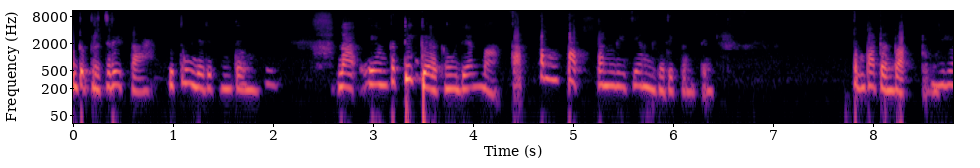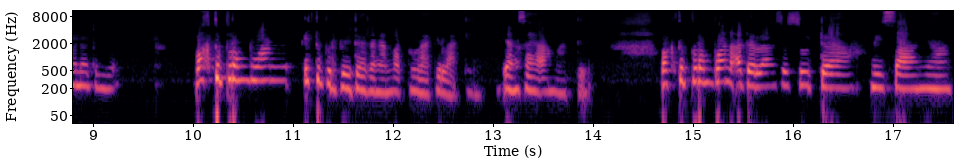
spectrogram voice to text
untuk bercerita itu menjadi penting. Nah, yang ketiga kemudian maka tempat penelitian menjadi penting. Tempat dan waktu. Gimana tuh Mbak? Waktu perempuan itu berbeda dengan waktu laki-laki yang saya amati. Waktu perempuan adalah sesudah misalnya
